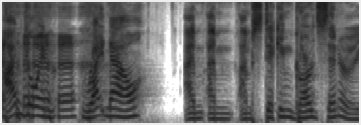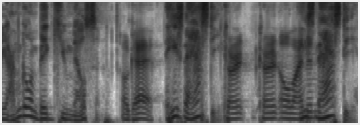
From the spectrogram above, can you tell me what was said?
I'm going right now. I'm I'm I'm sticking guard center. I'm going Big Q Nelson. okay. He's nasty. Current current O line. He's nasty.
